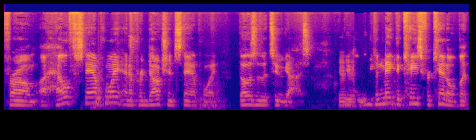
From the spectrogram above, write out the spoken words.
from a health standpoint and a production standpoint, those are the two guys. Mm-hmm. You, can, you, can, make the case for Kittle, but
